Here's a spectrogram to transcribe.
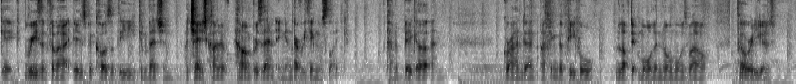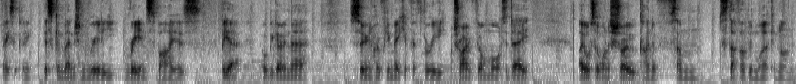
gig. Reason for that is because of the convention. I changed kind of how I'm presenting and everything was like kind of bigger and grander and I think that people loved it more than normal as well. Felt really good, basically. This convention really re-inspires. But yeah, I will be going there soon, hopefully make it for three. I'll try and film more today. I also want to show kind of some stuff I've been working on,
